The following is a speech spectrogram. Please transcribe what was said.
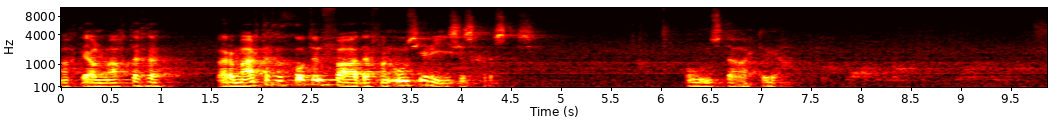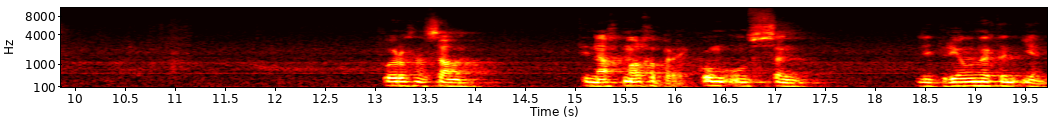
Mag die almagtige barmhartige God en Vader van ons Here Jesus Christus ons daartoe help. Voor ons saam die nagmaal gebruik, kom ons sing die 301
